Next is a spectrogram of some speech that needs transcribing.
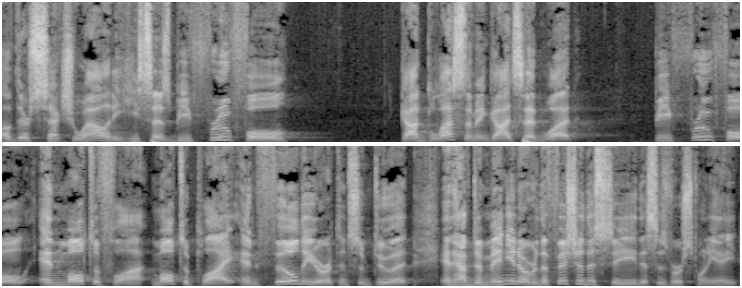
of their sexuality. He says, Be fruitful. God blessed them, and God said, What? Be fruitful and multiply, multiply and fill the earth and subdue it and have dominion over the fish of the sea this is verse 28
